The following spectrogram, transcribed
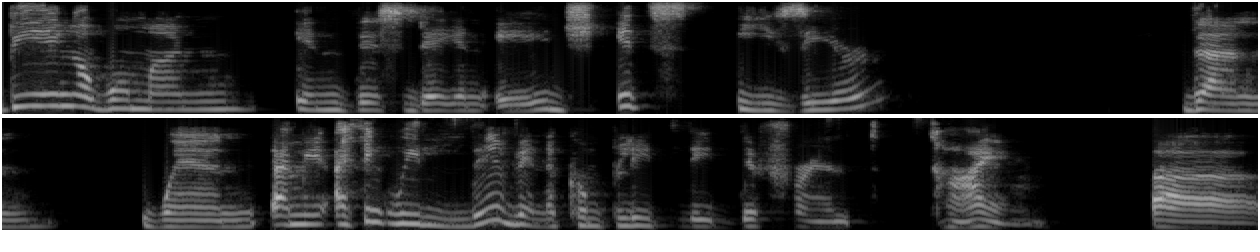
being a woman in this day and age it's easier than when i mean i think we live in a completely different time uh,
